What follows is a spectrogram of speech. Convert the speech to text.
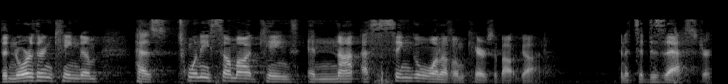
The northern kingdom has 20 some odd kings and not a single one of them cares about God. And it's a disaster.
